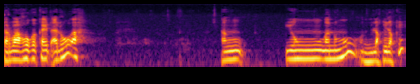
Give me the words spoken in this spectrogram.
trabaho ka kahit ano ah. Ang yung ano mo, ang laki-laki.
